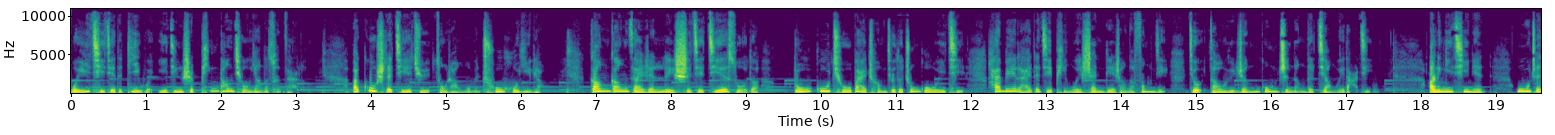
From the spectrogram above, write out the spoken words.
围棋界的地位已经是乒乓球一样的存在了。而故事的结局总让我们出乎意料。刚刚在人类世界解锁的独孤求败成就的中国围棋，还没来得及品味山巅上的风景，就遭遇人工智能的降维打击。二零一七年，乌镇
